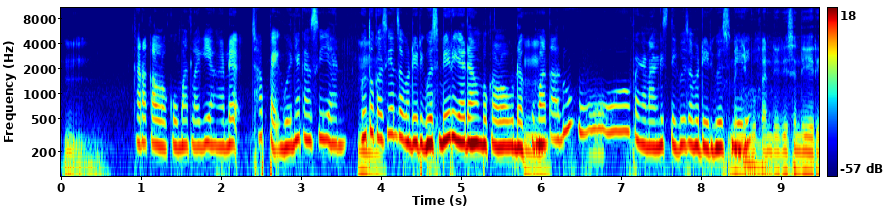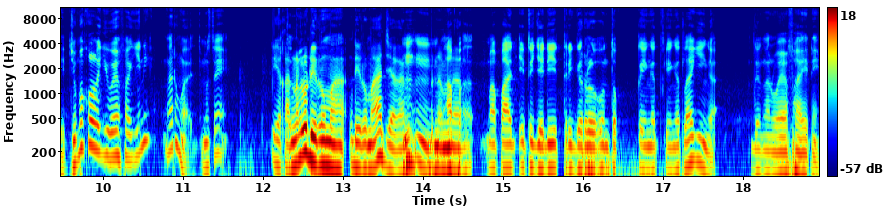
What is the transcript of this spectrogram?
Hmm. karena kalau kumat lagi yang ada capek gue nya kasihan gue tuh Hmm. kasihan sama diri gue sendiri kadang tuh kalau udah Hmm. kumat aduh pengen nangis di gue sama diri gue sendiri menyibukkan diri sendiri cuma kalau lagi WFH gini ngaruh nggak maksudnya Iya karena lu di rumah di rumah aja kan, mm-mm, benar-benar. apa apa itu jadi trigger lu untuk keinget-keinget lagi nggak dengan WFH ini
